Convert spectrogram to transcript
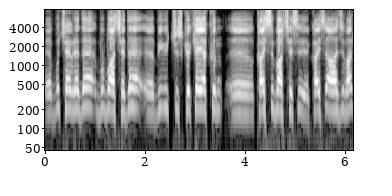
e, bu çevrede bu bahçede e, bir 300 köke yakın e, kayısı bahçesi kayısı ağacı var.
